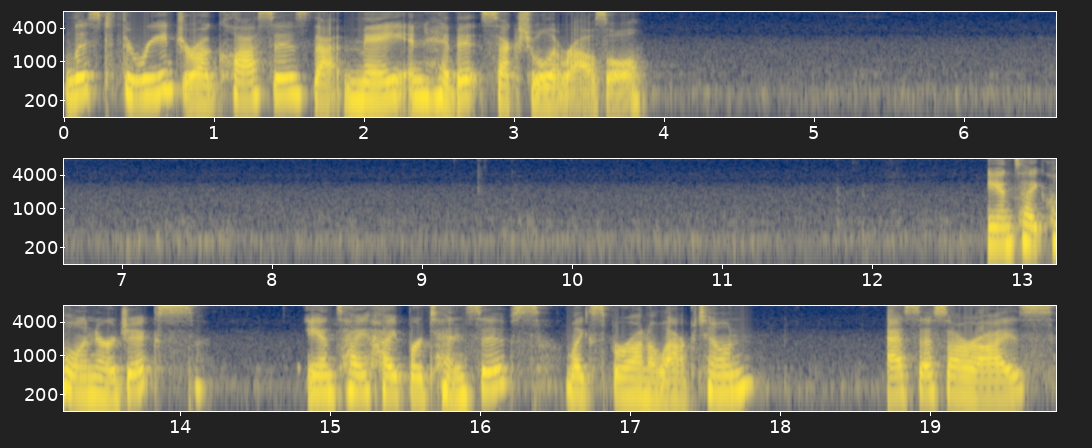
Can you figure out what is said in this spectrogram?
List three drug classes that may inhibit sexual arousal. Anticholinergics, antihypertensives like spironolactone, SSRIs,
